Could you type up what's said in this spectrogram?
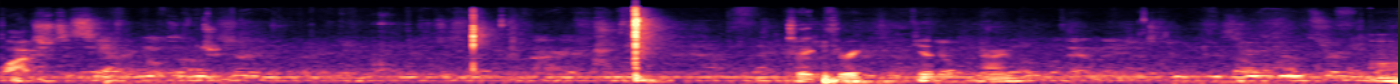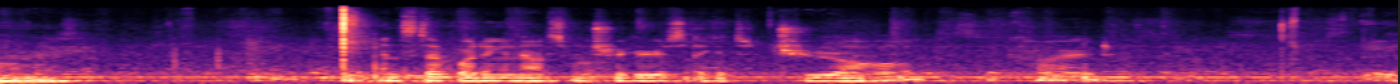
watch to see if it goes up. Take three. Yep. Nine. Then they just, Um, end step wedding announcement triggers. I get to draw a card. And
